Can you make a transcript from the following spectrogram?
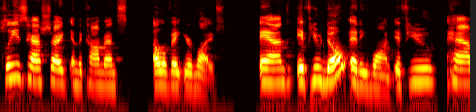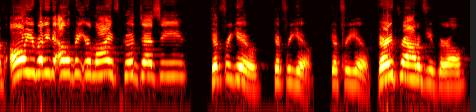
please hashtag in the comments, elevate your life. And if you know anyone, if you have, oh, you're ready to elevate your life. Good, Desi. Good for you. Good for you. Good for you. Very proud of you, girl.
